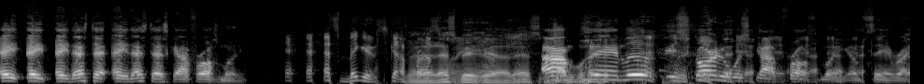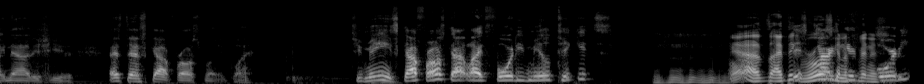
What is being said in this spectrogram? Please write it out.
hey, hey, hey. That's that. Hey, that's that Sky Frost money. That's bigger than Scott yeah, Frost. that's money, big. yeah. Yeah, that's. Ah, I'm saying, look, it started with Scott Frost money. I'm saying right now this year. That's that Scott Frost money, boy. What you mean? Scott Frost got like 40 mil tickets. Yeah, I think This Rhule's going to finish. 40.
